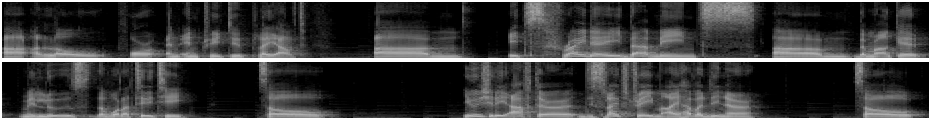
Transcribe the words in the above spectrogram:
uh, allow for an entry to play out? Um, it's Friday, that means um, the market may lose the volatility. So usually after this live stream, I have a dinner. So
